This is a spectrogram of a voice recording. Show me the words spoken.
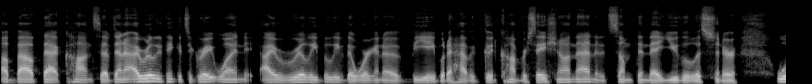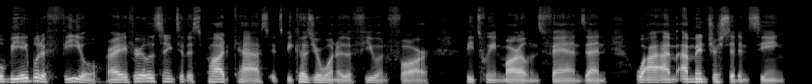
about that concept. And I really think it's a great one. I really believe that we're going to be able to have a good conversation on that. And it's something that you, the listener, will be able to feel, right? If you're listening to this podcast, it's because you're one of the few and far between Marlins fans. And I'm, I'm interested in seeing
